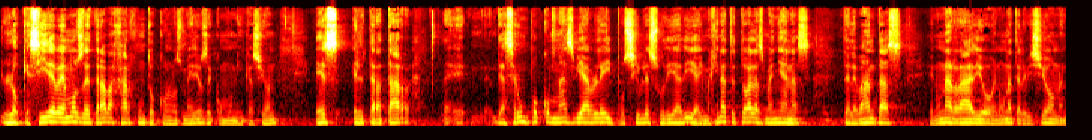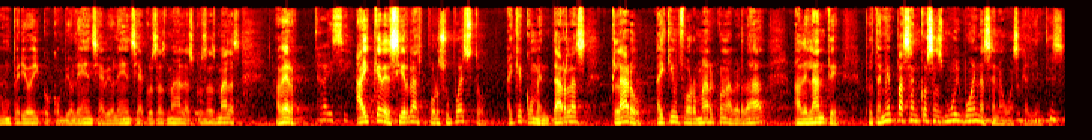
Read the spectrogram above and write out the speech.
Lo que sí debemos de trabajar junto con los medios de comunicación es el tratar eh, de hacer un poco más viable y posible su día a día. Imagínate todas las mañanas te levantas en una radio, en una televisión, en un periódico con violencia, violencia, cosas malas, cosas malas. A ver, hay que decirlas, por supuesto, hay que comentarlas, claro, hay que informar con la verdad, adelante. Pero también pasan cosas muy buenas en Aguascalientes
